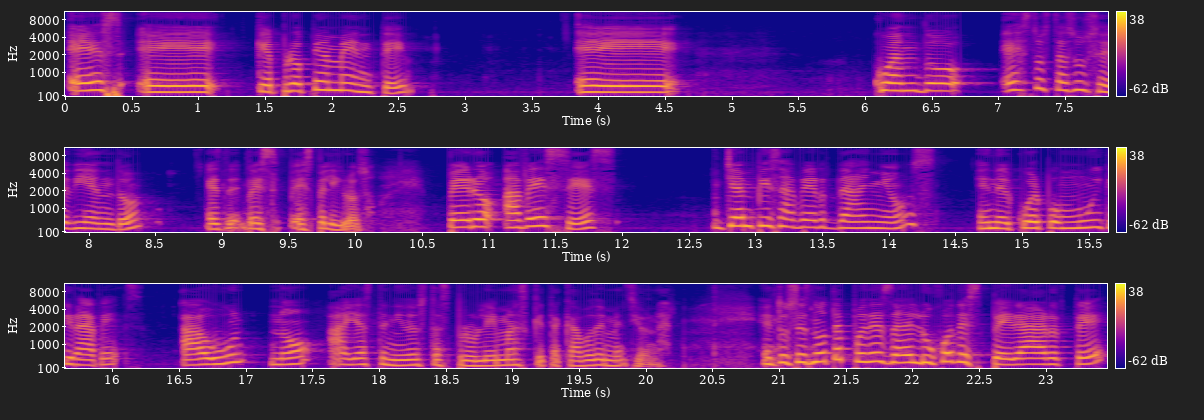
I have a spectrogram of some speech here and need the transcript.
Es eh, que propiamente eh, cuando esto está sucediendo, es peligroso, pero a veces ya empieza a haber daños en el cuerpo muy graves, aún no hayas tenido estos problemas que te acabo de mencionar. Entonces no te puedes dar el lujo de esperarte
